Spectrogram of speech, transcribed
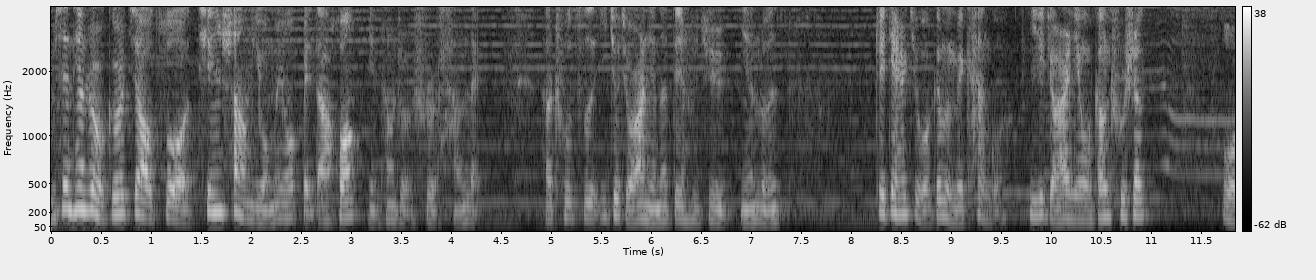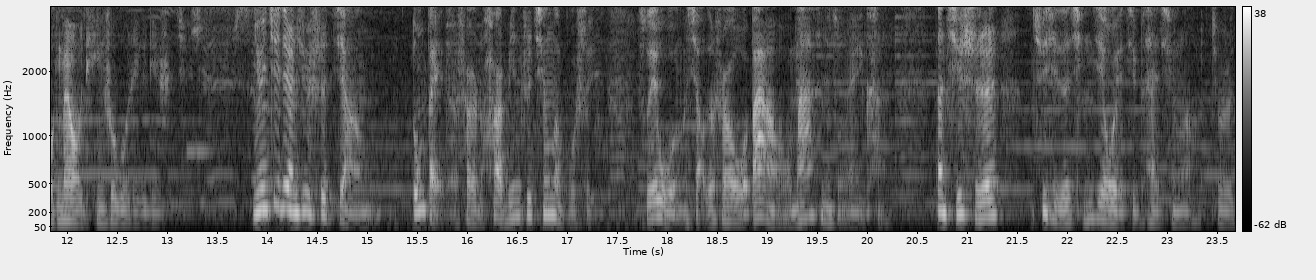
们现在听这首歌叫做《天上有没有北大荒》，演唱者是韩磊，它出自一九九二年的电视剧《年轮》。这电视剧我根本没看过。一九九二年我刚出生。我没有听说过这个电视剧。因为这电视剧是讲东北的事儿的，哈尔滨知青的故事，所以我们小的时候，我爸我妈他们总愿意看。但其实具体的情节我也记不太清了，就是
